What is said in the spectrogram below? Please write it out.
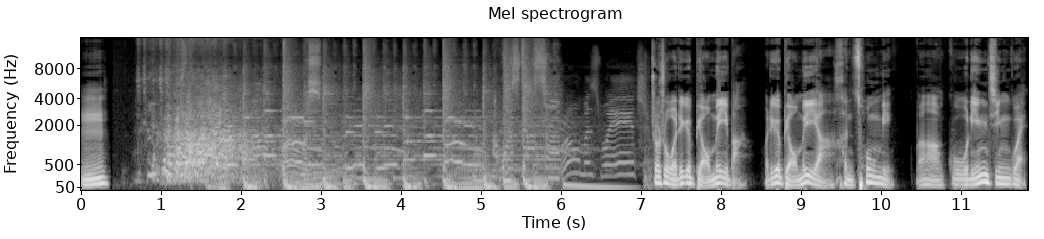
嗯？说说我这个表妹吧，我这个表妹啊很聪明啊，古灵精怪，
